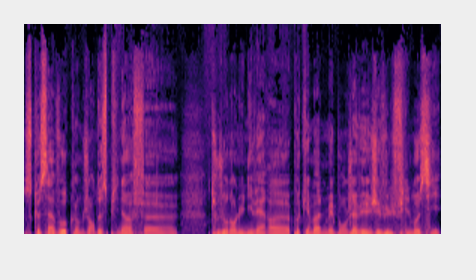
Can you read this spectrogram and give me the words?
ce que ça vaut comme genre de spin-off. Toujours dans l'univers euh, Pokémon, mais bon, j'avais, j'ai vu le film aussi,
